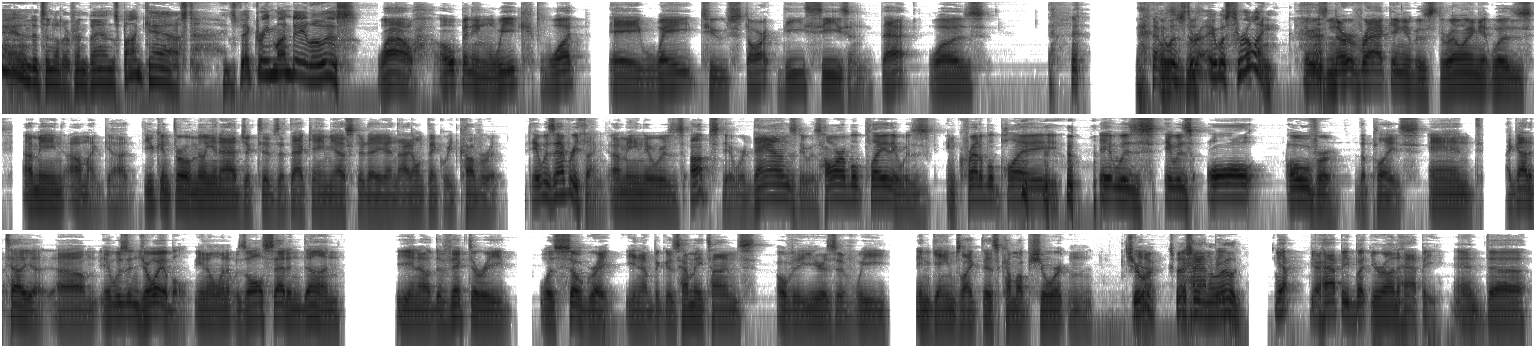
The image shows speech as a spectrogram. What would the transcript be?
And it's another Fin Fans podcast. It's Victory Monday, Louis. Wow, opening week. What a way to start the season. That was that it was, was thr- it was thrilling. it was nerve-wracking, it was thrilling. It was I mean, oh my god. You can throw a million adjectives at that game yesterday and I don't think we'd cover it it was everything. I mean, there was ups, there were downs, there was horrible play, there was incredible play. it was it was all over the place, and I got to tell you, um, it was enjoyable. You know, when it was all said and done, you know, the victory was so great. You know, because how many times over the years have we in games like this come up short and sure, you know, especially on the road. Yep, you're happy, but you're unhappy. And uh,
